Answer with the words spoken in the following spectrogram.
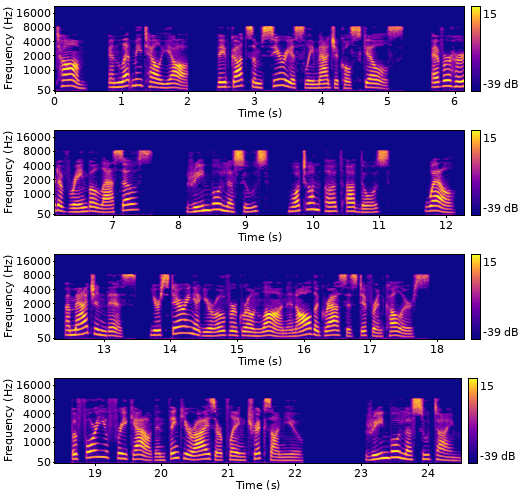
Tom. And let me tell ya, They've got some seriously magical skills. Ever heard of rainbow lassos? Rainbow lassos? What on earth are those? Well, imagine this. You're staring at your overgrown lawn and all the grass is different colors. Before you freak out and think your eyes are playing tricks on you. Rainbow lasso time.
